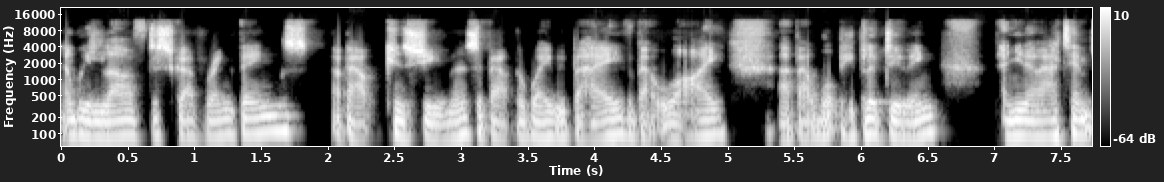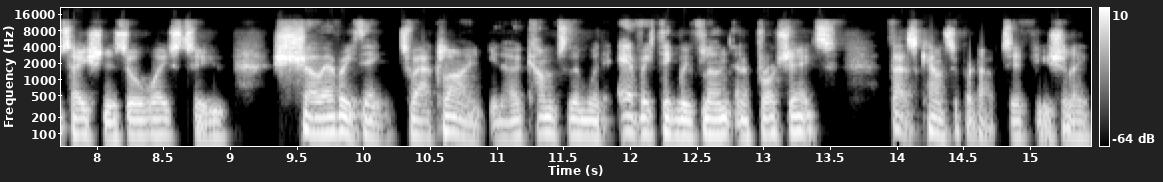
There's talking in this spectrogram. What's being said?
and we love discovering things about consumers, about the way we behave, about why, about what people are doing. And, you know, our temptation is always to show everything to our client, you know, come to them with everything we've learned in a project that's counterproductive usually.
